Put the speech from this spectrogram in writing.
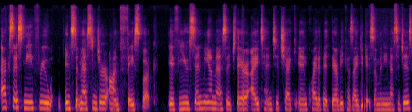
access me through Instant Messenger on Facebook. If you send me a message there, I tend to check in quite a bit there because I do get so many messages.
